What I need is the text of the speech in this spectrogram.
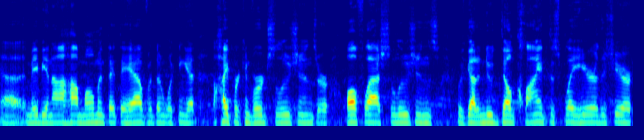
uh, maybe an aha moment that they have when they're looking at hyper-converged solutions or all-flash solutions. We've got a new Dell client display here this year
